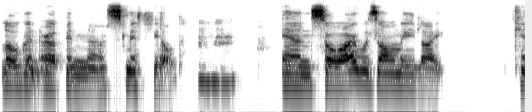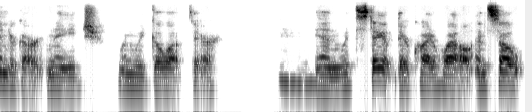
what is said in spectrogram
Logan or up in uh, Smithfield. Mm-hmm. And so I was only like kindergarten age when we'd go up there mm-hmm. and would stay up there quite a while. And so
